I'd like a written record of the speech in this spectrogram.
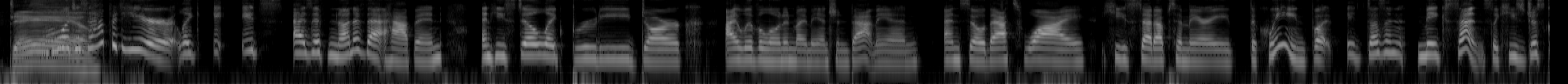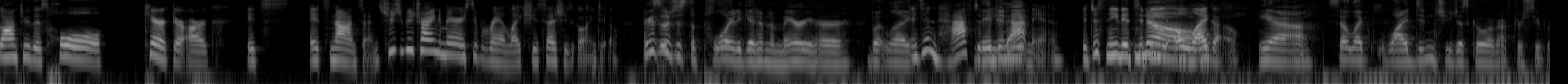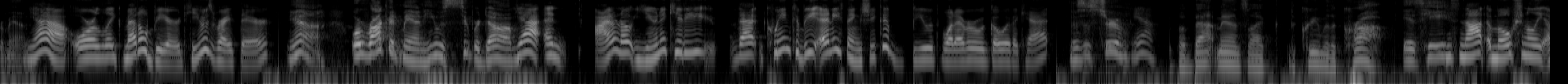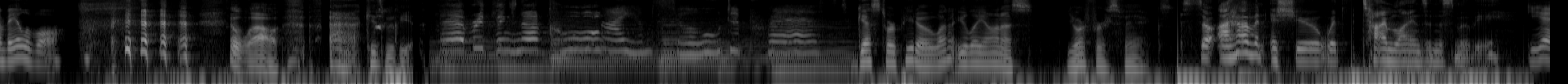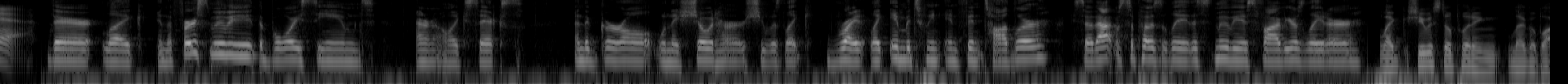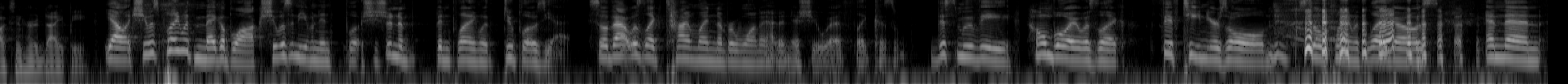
Damn. what just happened here? Like it, it's as if none of that happened, and he's still like broody, dark. I live alone in my mansion, Batman. And so that's why he's set up to marry the queen, but it doesn't make sense. Like he's just gone through this whole character arc. It's it's nonsense. She should be trying to marry Superman like she says she's going to. I guess it was just a ploy to get him to marry her, but like It didn't have to they be didn't Batman. It just needed to be a Lego. Yeah. So like, why didn't she just go after Superman? Yeah, or like Metalbeard. He was right there. Yeah. Or Rocket Man. He was super dumb. Yeah, and I don't know, Unikitty, that queen could be anything. She could be with whatever would go with a cat. This is true. Yeah. But Batman's like the cream of the crop. Is he? He's not emotionally available. Oh, wow. Ah, kids movie. Everything's not cool. I am so depressed. Guest Torpedo, why don't you lay on us your first fix? So I have an issue with timelines in this movie. Yeah. They're like in the first movie, the boy seemed, I don't know, like six. And the girl, when they showed her, she was like right, like in between infant toddler. So that was supposedly, this movie is five years later. Like, she was still putting Lego blocks in her diaper. Yeah, like she was playing with Mega Bloks. She wasn't even in, she shouldn't have been playing with Duplos yet. So that was like timeline number one I had an issue with. Like, because this movie, Homeboy was like 15 years old, still playing with Legos. And then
